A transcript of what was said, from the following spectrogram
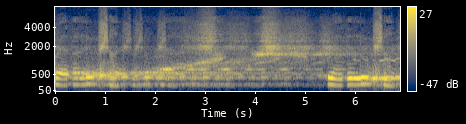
Revolution. Revolution.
